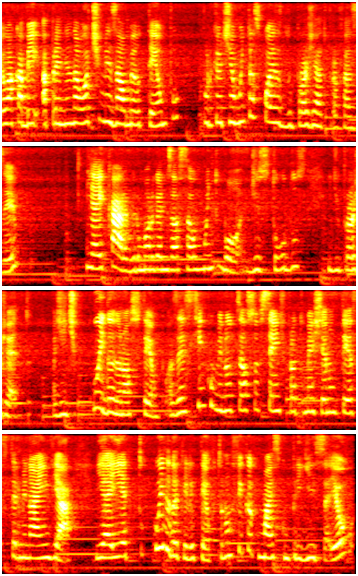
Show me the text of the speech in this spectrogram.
eu acabei aprendendo a otimizar o meu tempo, porque eu tinha muitas coisas do projeto pra fazer. E aí, cara, vira uma organização muito boa de estudos e de projeto. A gente cuida do nosso tempo. Às vezes cinco minutos é o suficiente pra tu mexer num texto, terminar e enviar. E aí é, tu cuida daquele tempo, tu não fica mais com preguiça. Eu,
